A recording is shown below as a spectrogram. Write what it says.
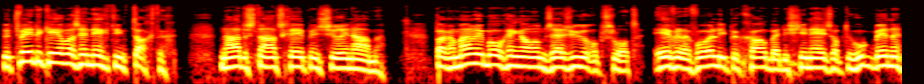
De tweede keer was in 1980, na de staatsgreep in Suriname. Paramaribo ging al om zes uur op slot. Even daarvoor liep ik gauw bij de Chinezen op de hoek binnen...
